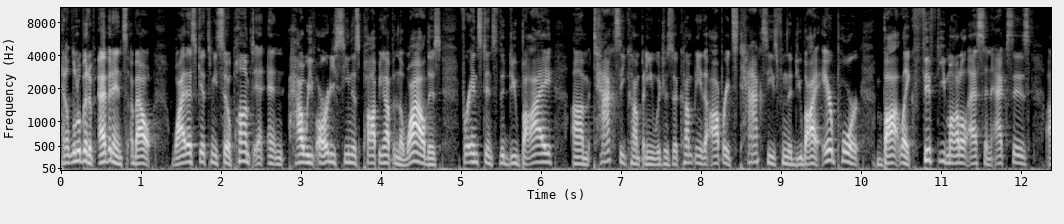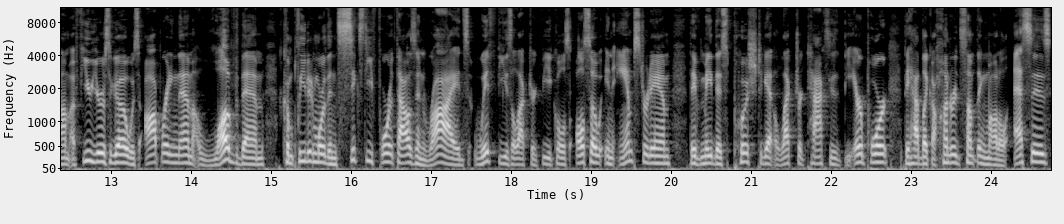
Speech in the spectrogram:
and a little bit of evidence about why this gets me so pumped and, and, how we've already seen this popping up in the wild is, for instance, the Dubai um, Taxi Company, which is a company that operates taxis from the Dubai airport, bought like 50 Model S and X's um, a few years ago, was operating them, loved them, completed more than 64,000 rides with these electric vehicles. Also in Amsterdam, they've made this push to get electric taxis at the airport. They had like 100 something Model S's,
